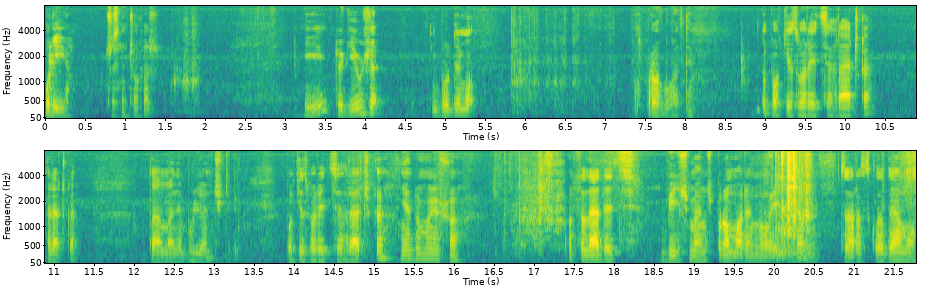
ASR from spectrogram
олію. Чесничок аж. І тоді вже будемо пробувати. Допоки звариться гречка. Гречка. Там в мене бульйончики. Поки звариться гречка, я думаю, що оселедець більш-менш промаринується. Зараз кладемо,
